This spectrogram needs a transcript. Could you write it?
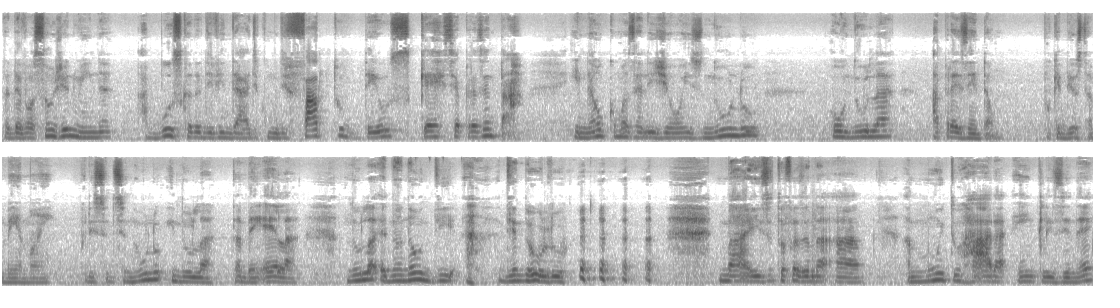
da devoção genuína, a busca da divindade como de fato Deus quer se apresentar, e não como as religiões nulo ou nula apresentam, porque Deus também é mãe. Por isso disse nulo e nula também. Ela. Nula, não, não de, de nulo. Mas eu estou fazendo a, a, muito rara ênclise né,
